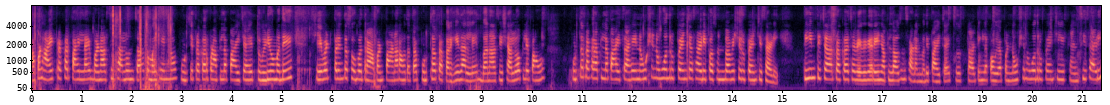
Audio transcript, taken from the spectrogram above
आपण हा एक प्रकार पाहिला आहे बनारसी शालूंचा. तर मैत्रिणींनो पुढचे प्रकार पण आपल्याला पाहायचे आहेत. तो व्हिडिओमध्ये शेवटपर्यंत सोबत राहा. आपण पाहणार आहोत आता पुढचा प्रकार. हे झाले बनारसी शालू आपले पाहून. पुढचा प्रकार आपल्याला पाहायचा आहे. नऊशे नव्वद रुपयांच्या साडीपासून बावीसशे रुपयांची साडी. तीन ते चार प्रकारच्या वेगवेगळ्या रेंज आपल्याला अजून साड्यांमध्ये पाहायच्या आहेत. सो स्टार्टिंगला पाहूया आपण. नऊशे नव्वद रुपयांची फॅन्सी साडी.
